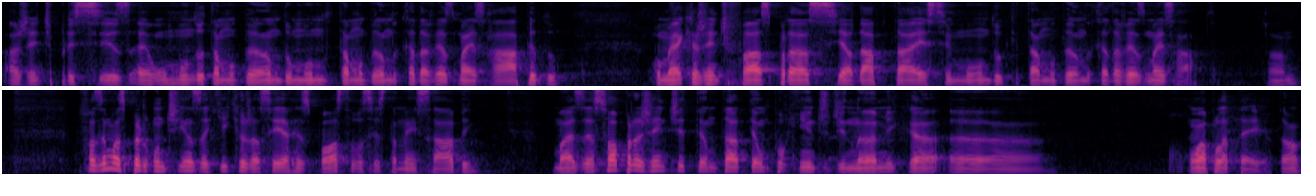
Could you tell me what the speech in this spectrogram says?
a gente precisa. É, o mundo está mudando, o mundo está mudando cada vez mais rápido. Como é que a gente faz para se adaptar a esse mundo que está mudando cada vez mais rápido? Tá? Vou fazer umas perguntinhas aqui que eu já sei a resposta, vocês também sabem, mas é só para a gente tentar ter um pouquinho de dinâmica uh, com a plateia. Tá?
